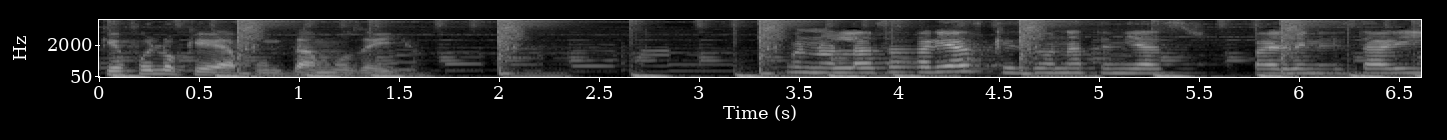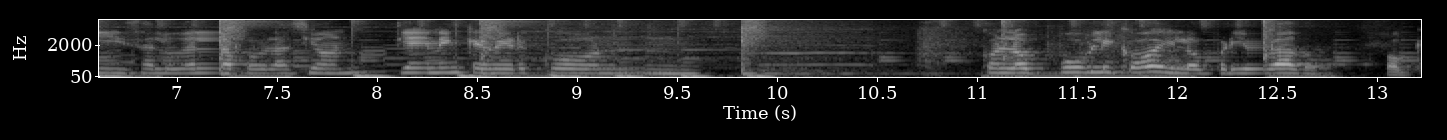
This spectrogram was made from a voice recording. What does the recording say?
¿Qué fue lo que apuntamos de ello? Bueno, las áreas que son atendidas para el bienestar y salud de la población tienen que ver con, con lo público y lo privado. Ok,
